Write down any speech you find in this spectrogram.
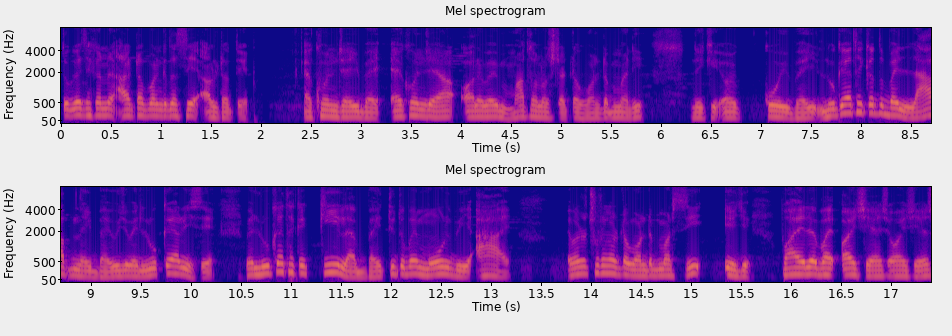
তো গ্যাস এখানে আলটা পয়েন্ট গেছে আলটাতে। এখন যাই ভাই, এখন যাই আরে ভাই মাথা নষ্ট একটা টেপ মারি। দেখি কই ভাই? লুকিয়া থেকে তো ভাই লাভ নাই ভাই, ওই যে ভাই লুকিয়া রইছে। ভাই লুকিয়া থেকে কী লাভ ভাই? তুই তো ভাই মরবি, আয়। এবার ছোটোখাটো টেপ মারছি, এই যে, ভাই রে ভাই অয় শেষ অয় শেষ।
